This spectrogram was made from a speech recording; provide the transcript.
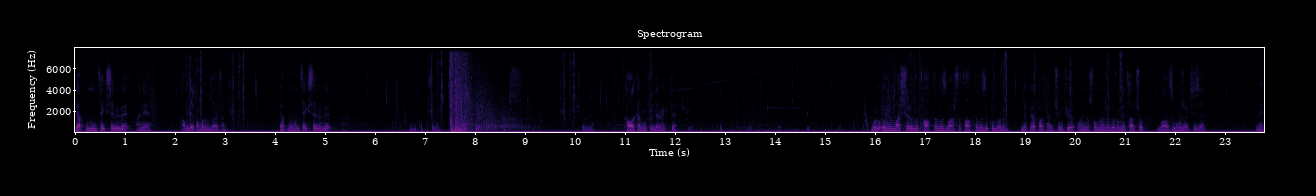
Yapmamın tek sebebi hani tam da yapamadım zaten. Yapmamın tek sebebi Şunu kapatalım. Şöyle. Kalkanımı fullemekti. Burada oyunun başlarında tahtanız varsa tahtanızı kullanın yapı yaparken çünkü oyunun sonlarına doğru metal çok lazım olacak size. Hani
